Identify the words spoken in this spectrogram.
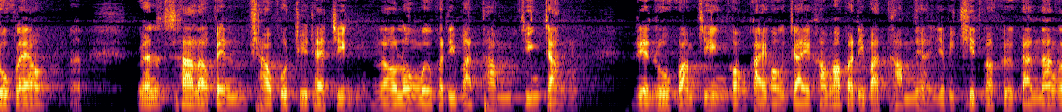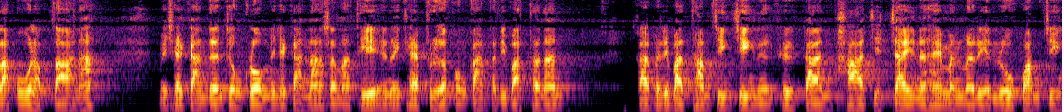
ทุกข์แล้วนะเพราะฉะนั้นถ้าเราเป็นชาวพุทธที่แท้จริง เราลงมือปฏิบัติธรรมจริงจัง เรียนรู้ความจริงของกายของใจคำว่าปฏิบัติธรรมเนี่ยอย่าไปคิดว่าคือการนั่งหลับหูหลับตานะ ไม่ใช่การเดินจงกรม ไม่ใช่การนั่งสมาธินั่นแค่เปลือกของการปฏิบัติเท่านั้น การปฏิบัติธรรมจริงๆเนี่ยคือการพาจิตใจนะให้มันมาเรียนรู้ความจริง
